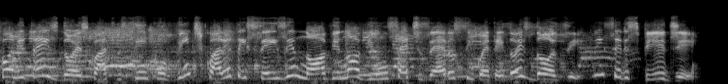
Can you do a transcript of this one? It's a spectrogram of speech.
Fone 3245 2046 e 99170 5212. Vem ser Speed.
